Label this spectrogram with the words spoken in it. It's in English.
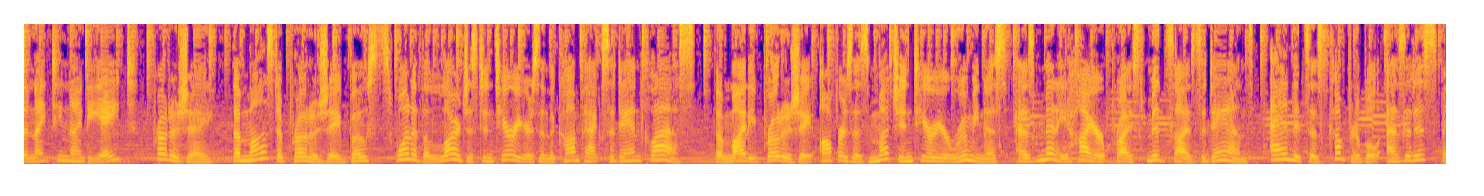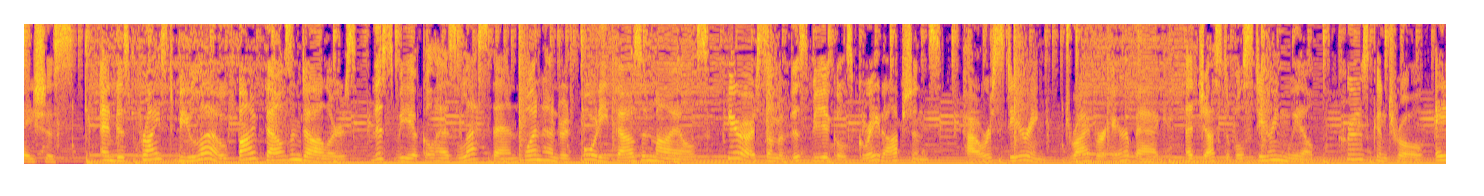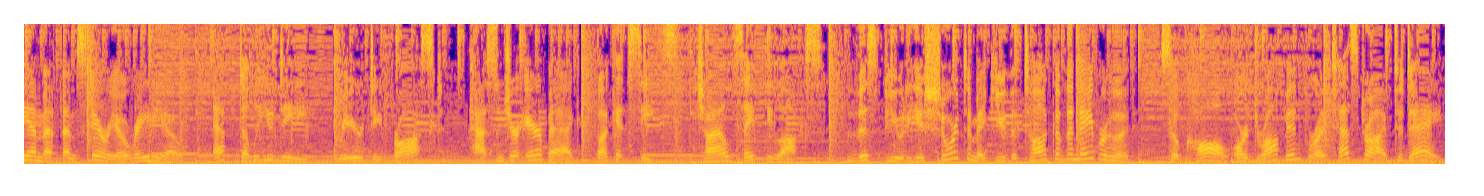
The 1998 Protege. The Mazda Protege boasts one of the largest interiors in the compact sedan class. The mighty Protege offers as much interior roominess as many higher-priced midsize sedans, and it's as comfortable as it is spacious, and is priced below $5,000. This vehicle has less than 140,000 miles. Here are some of this vehicle's great options. Power steering, driver airbag, adjustable steering wheel, cruise control, AM FM stereo radio, FWD, rear defrost, passenger airbag, bucket seats, child safety locks. This beauty is sure to make you the talk of the neighborhood. So call or drop in for a test drive today.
